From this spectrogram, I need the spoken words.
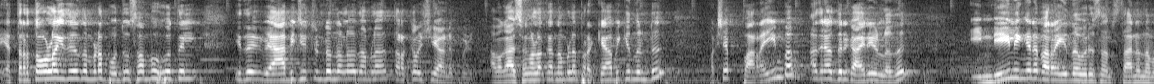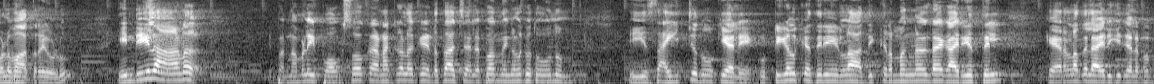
എത്രത്തോളം ഇത് നമ്മുടെ പൊതുസമൂഹത്തിൽ ഇത് വ്യാപിച്ചിട്ടുണ്ടെന്നുള്ളത് നമ്മൾ തർക്ക വിഷയമാണ് ഇപ്പോഴും. അവകാശങ്ങളൊക്കെ നമ്മൾ പ്രഖ്യാപിക്കുന്നുണ്ട്. പക്ഷെ പറയുമ്പം അതിനകത്തൊരു കാര്യമുള്ളത് ഇന്ത്യയിൽ ഇങ്ങനെ പറയുന്ന ഒരു സംസ്ഥാനം നമ്മൾ മാത്രമേ ഉള്ളൂ. ഇന്ത്യയിലാണ് ഇപ്പം നമ്മൾ ഈ പോക്സോ കണക്കുകളൊക്കെ എടുത്താൽ ചിലപ്പം നിങ്ങൾക്ക് തോന്നും ഈ സൈറ്റ് നോക്കിയാലേ കുട്ടികൾക്കെതിരെയുള്ള അതിക്രമങ്ങളുടെ കാര്യത്തിൽ കേരളത്തിലായിരിക്കും ചിലപ്പം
